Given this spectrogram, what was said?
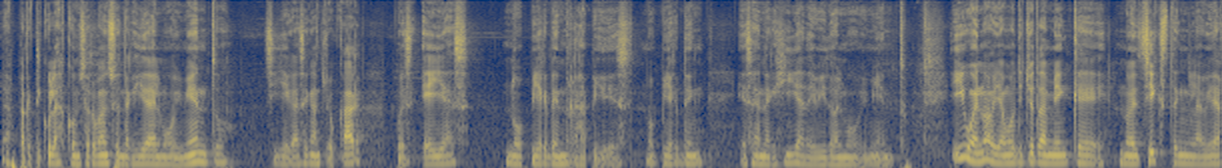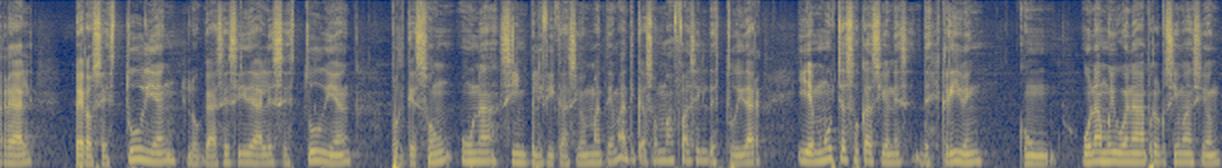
Las partículas conservan su energía del movimiento. Si llegasen a chocar, pues ellas no pierden rapidez, no pierden esa energía debido al movimiento. Y bueno, habíamos dicho también que no existen en la vida real, pero se estudian, los gases ideales se estudian porque son una simplificación matemática, son más fáciles de estudiar y en muchas ocasiones describen con una muy buena aproximación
